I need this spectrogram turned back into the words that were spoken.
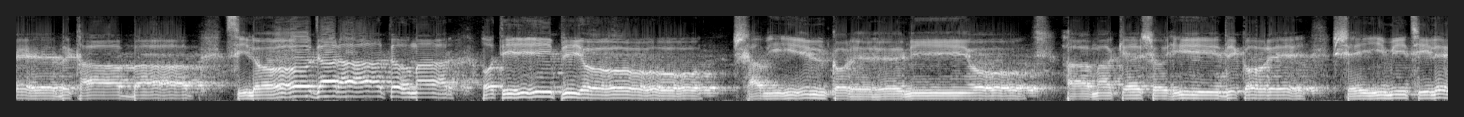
খোবায়েদ খাবাব ছিল যারা তোমার অতি প্রিয়। সামিল করে নিও। আমাকে শহীদ করে সেই মিছিলে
